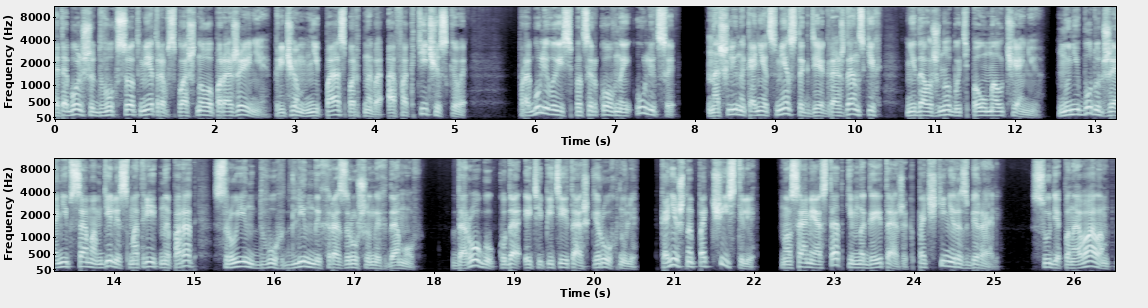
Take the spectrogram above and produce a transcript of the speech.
Это больше 200 метров сплошного поражения, причем не паспортного, а фактического. Прогуливаясь по церковной улице, нашли, наконец, место, где гражданских не должно быть по умолчанию. Ну не будут же они в самом деле смотреть на парад с руин двух длинных разрушенных домов. Дорогу, куда эти пятиэтажки рухнули, конечно, подчистили, но сами остатки многоэтажек почти не разбирали. Судя по навалам,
